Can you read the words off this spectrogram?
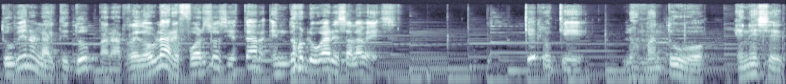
tuvieron la actitud para redoblar esfuerzos y estar en dos lugares a la vez. ¿Qué es lo que los mantuvo en ese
